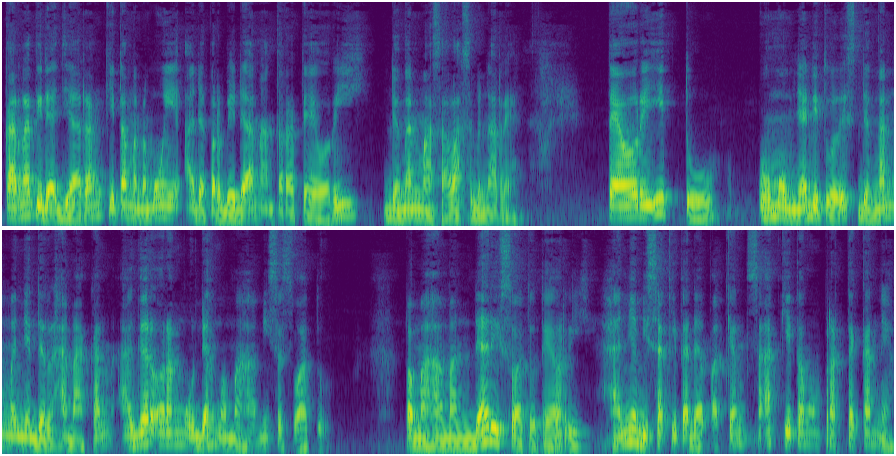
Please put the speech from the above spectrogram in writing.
Karena tidak jarang kita menemui ada perbedaan antara teori dengan masalah sebenarnya. Teori itu umumnya ditulis dengan menyederhanakan agar orang mudah memahami sesuatu. Pemahaman dari suatu teori hanya bisa kita dapatkan saat kita mempraktekannya.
